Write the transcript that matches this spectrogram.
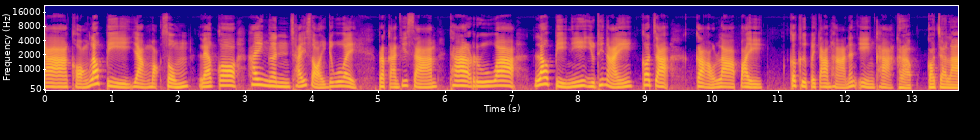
ยาของเล่าปีอย่างเหมาะสม แล้วก็ให้เงินใช้สอยด้วย ประการที่ 3 ถ้ารู้ว่าเล่าปีนี้อยู่ที่ไหนก็จะกล่าวลาไป ก็คือไปตามหานั่นเองค่ะ ครับ ก็จะลา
